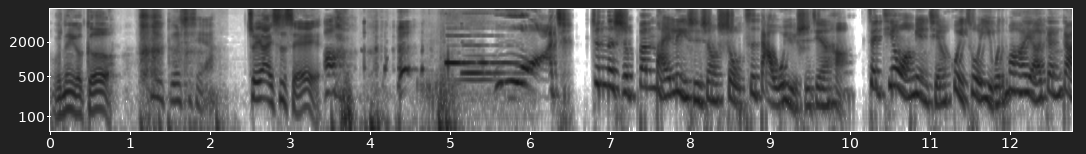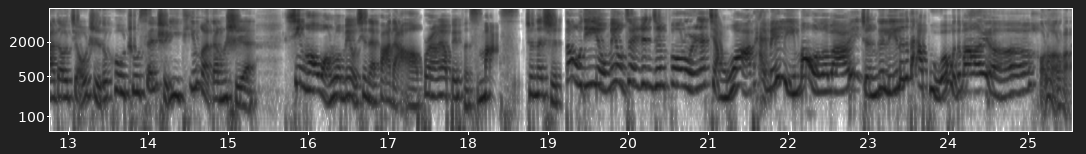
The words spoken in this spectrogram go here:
我那个歌。那个歌是谁啊？最爱是谁？哦。哇，真的是翻牌历史上首次大无语时间哈，在天王面前会错意，我的妈呀，尴尬到脚趾都抠出三室一厅啊！当时。幸好网络没有现在发达啊，不然要被粉丝骂死。真的是，到底有没有在认真 follow 人家讲话？太没礼貌了吧！一整个离了个大谱啊，我的妈呀！好了好了好了，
